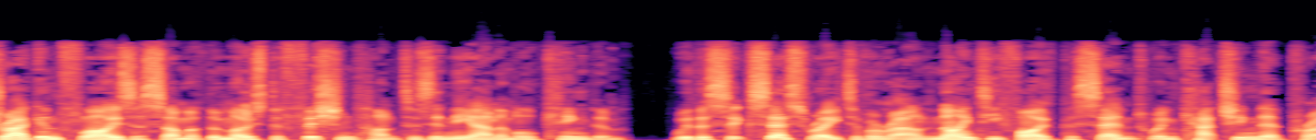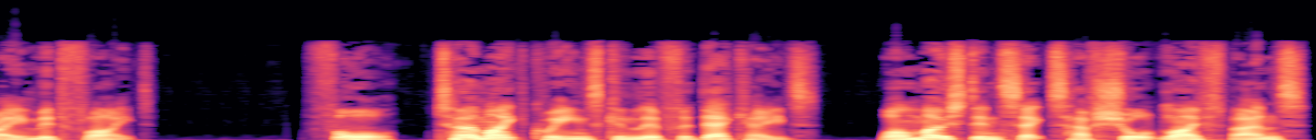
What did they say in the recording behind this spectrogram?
Dragonflies are some of the most efficient hunters in the animal kingdom, with a success rate of around 95% when catching their prey mid-flight. 4. Termite queens can live for decades. While most insects have short lifespans,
